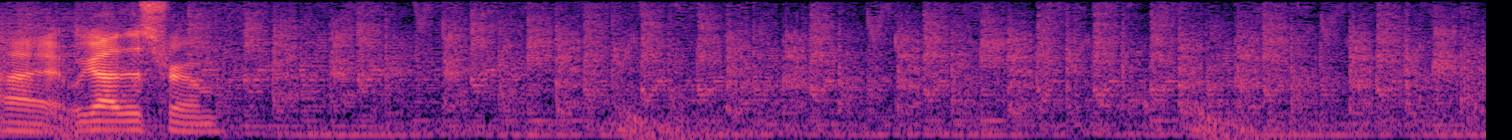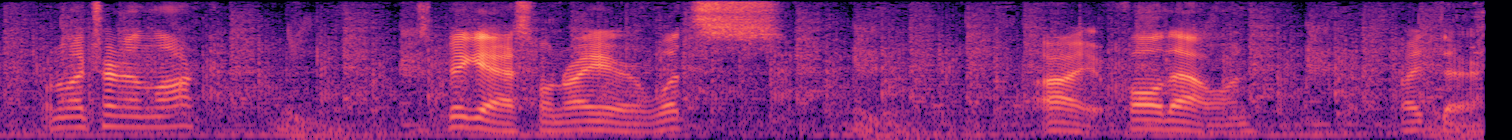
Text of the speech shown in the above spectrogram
Alright, we got this room. What am I trying to unlock? This big ass one right here. What's... Alright, follow that one. Right there.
